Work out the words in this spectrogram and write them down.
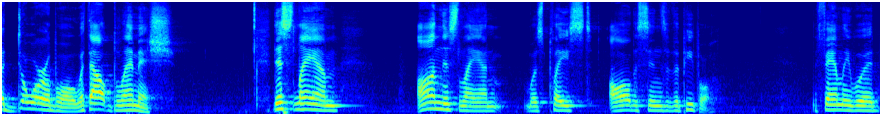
adorable, without blemish. This lamb, on this lamb, was placed all the sins of the people. The family would,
